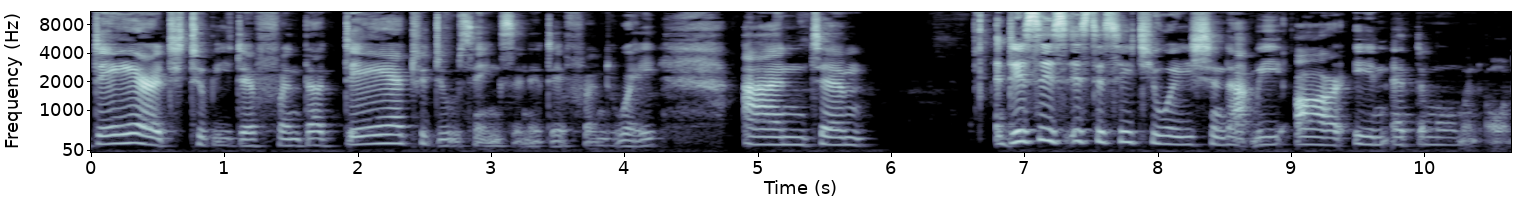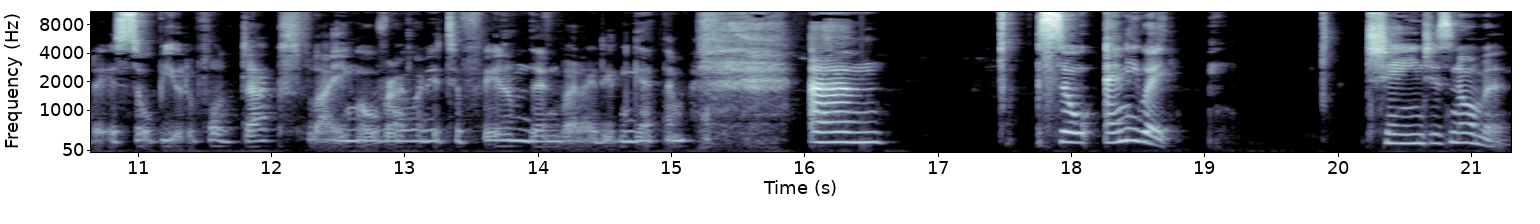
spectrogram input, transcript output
dared to be different, that dared to do things in a different way. And um, this is, is the situation that we are in at the moment. Oh, there is so beautiful ducks flying over. I wanted to film them, but I didn't get them. Um, so anyway, change is normal.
